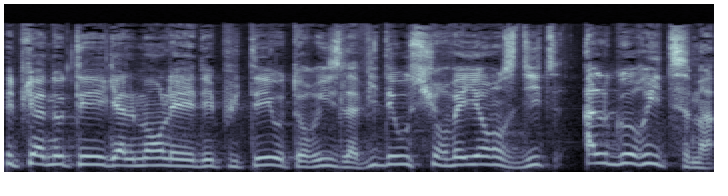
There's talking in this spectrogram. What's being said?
Et puis à noter également, les députés autorisent la vidéosurveillance dite algorithme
